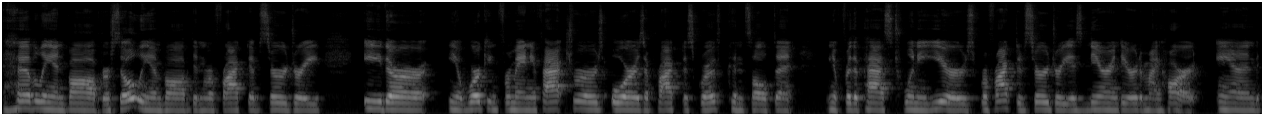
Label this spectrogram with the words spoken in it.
heavily involved or solely involved in refractive surgery, either you know working for manufacturers or as a practice growth consultant, you know, for the past twenty years, refractive surgery is near and dear to my heart, and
